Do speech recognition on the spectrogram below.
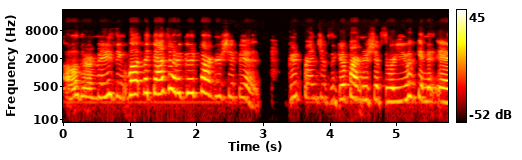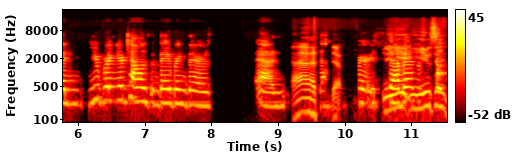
Oh, they're amazing. Well, but that's what a good partnership is. Good friendships and good partnerships where you can and you bring your talents and they bring theirs. And Ah, yeah. for You, you, seven, you're using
